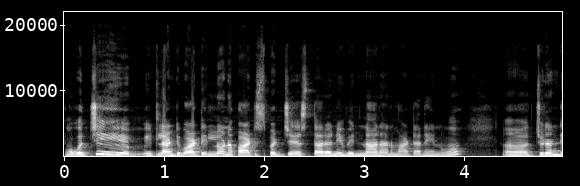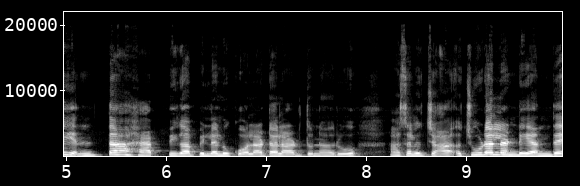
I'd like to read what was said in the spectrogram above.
వచ్చి ఇట్లాంటి వాటిల్లోనే పార్టిసిపేట్ చేస్తారని విన్నాను అనమాట నేను చూడండి ఎంత హ్యాపీగా పిల్లలు కోలాటాలు ఆడుతున్నారు అసలు చా చూడాలండి అంతే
